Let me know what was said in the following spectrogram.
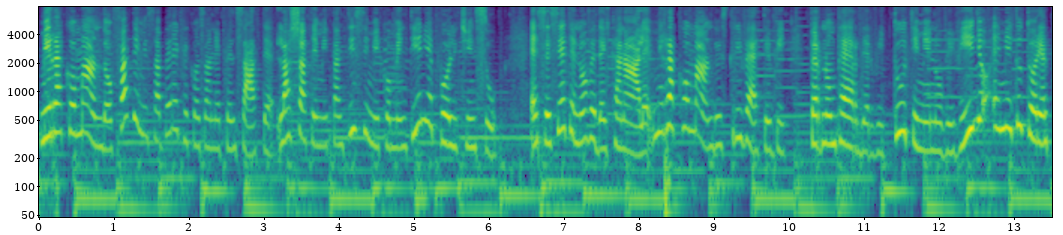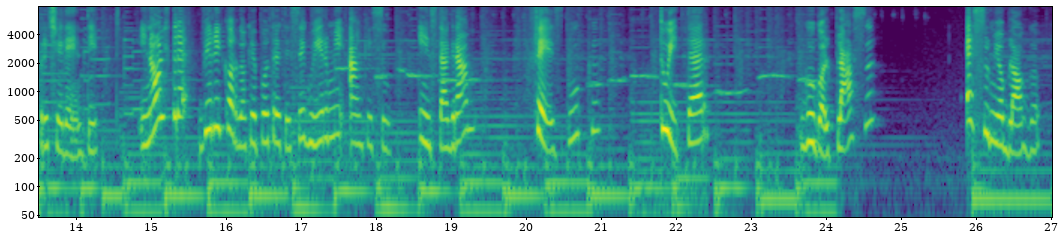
Mi raccomando, fatemi sapere che cosa ne pensate, lasciatemi tantissimi commentini e pollici in su. E se siete nuove del canale, mi raccomando iscrivetevi per non perdervi tutti i miei nuovi video e i miei tutorial precedenti. Inoltre vi ricordo che potrete seguirmi anche su Instagram, Facebook, Twitter, Google ⁇ e sul mio blog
